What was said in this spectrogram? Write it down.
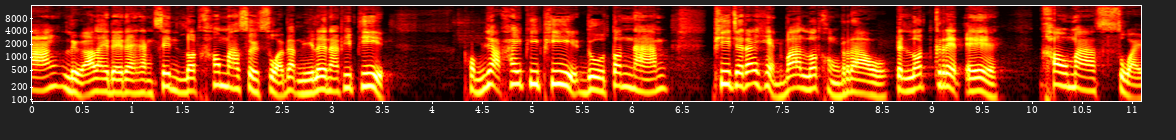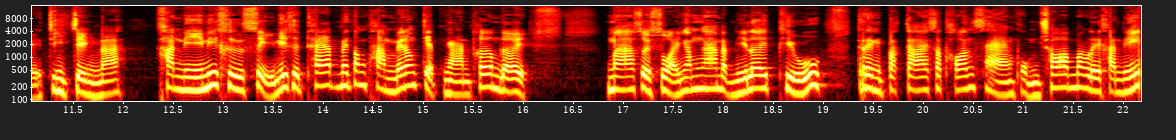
ล้างหรืออะไรใด ๆ ทั้งสิ้นรถเข้ามาสวยๆแบบนี้เลยนะพี่ๆผมอยากให้พี่ๆดูต้นน้ำพี่จะได้เห็นว่ารถของเราเป็นรถเกรด A เข้ามาสวยจริง ๆ นะคันนี้นี่คือสีนี่คือแทบไม่ต้องทำไม่ต้องเก็บงานเพิ่มเลย มาสวยๆงามๆแบบนี้เลย ผิวเปล่งประกายสะท้อนแสงผมชอบมากเลยคันนี้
